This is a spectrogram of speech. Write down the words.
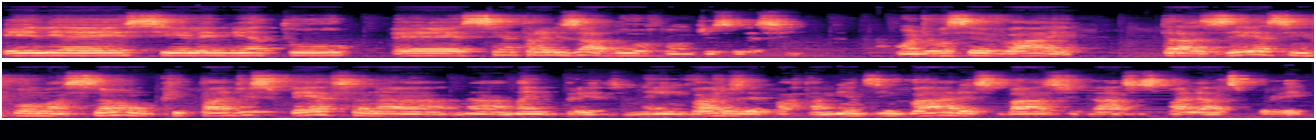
ele é esse elemento é, centralizador, vamos dizer assim, onde você vai trazer essa informação que está dispersa na, na, na empresa, né, em vários departamentos, em várias bases de dados espalhadas por aí.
